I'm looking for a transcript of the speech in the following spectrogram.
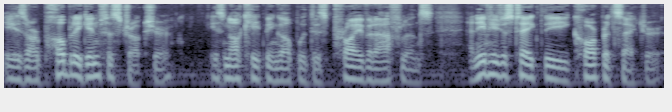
is our public infrastructure is not keeping up with this private affluence. And even if you just take the corporate sector,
